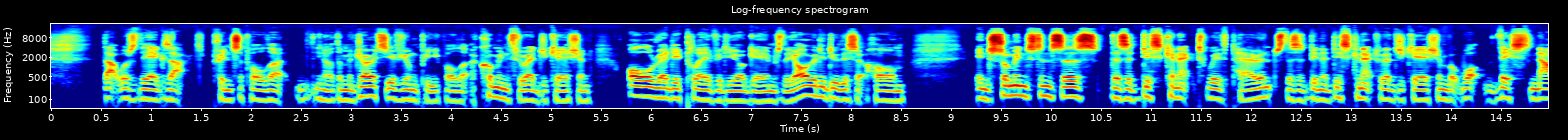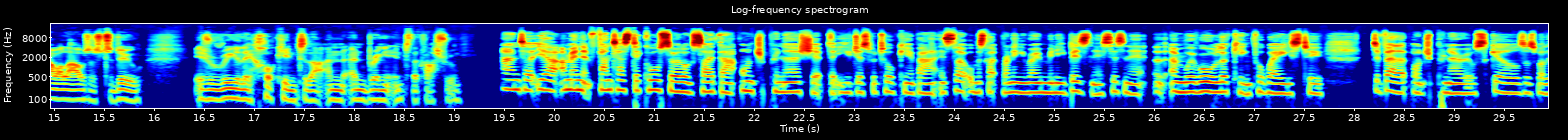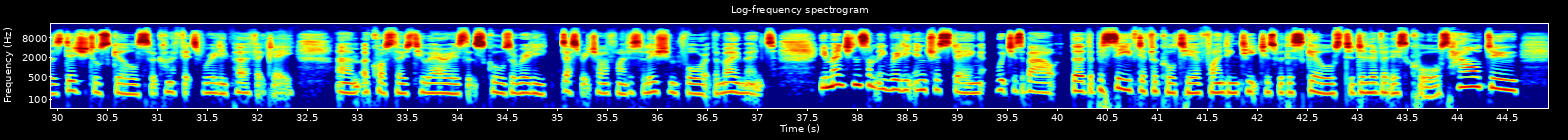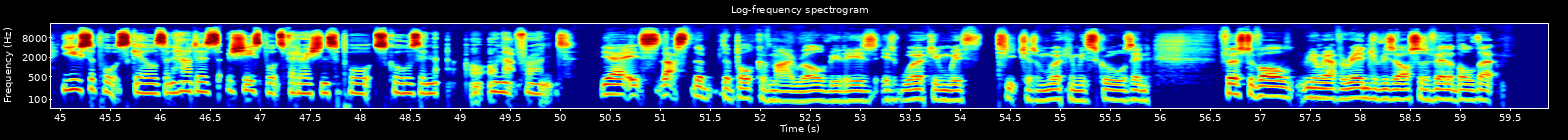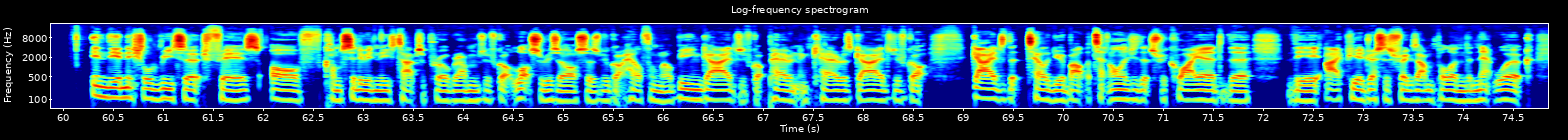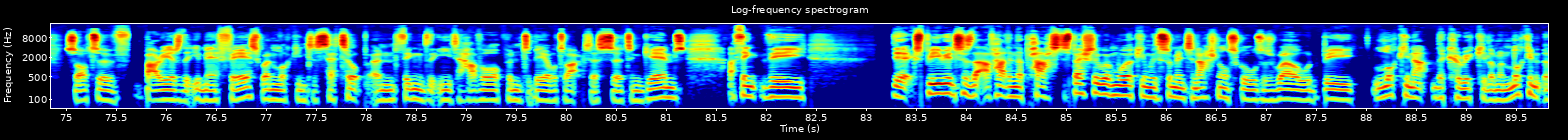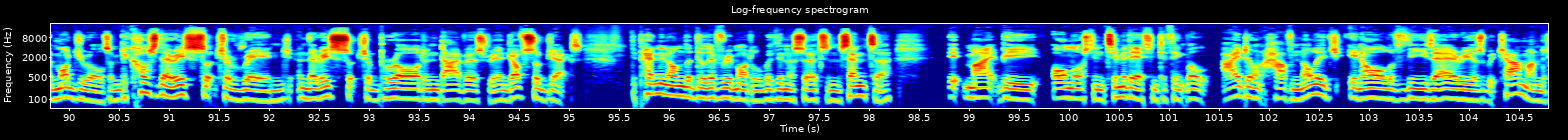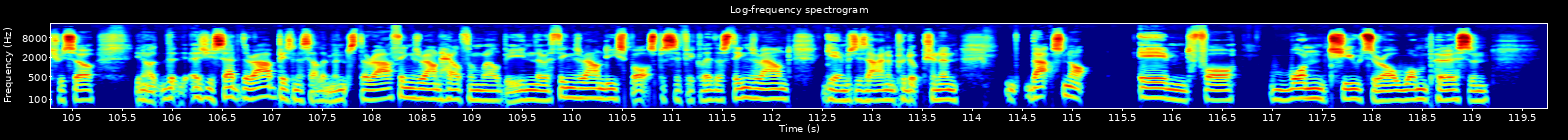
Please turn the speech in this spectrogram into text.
that was the exact principle that you know the majority of young people that are coming through education already play video games. They already do this at home. In some instances there's a disconnect with parents. There's been a disconnect with education but what this now allows us to do is really hook into that and, and bring it into the classroom and uh, yeah, I mean, fantastic also alongside that entrepreneurship that you just were talking about. It's like almost like running your own mini business, isn't it? And we're all looking for ways to develop entrepreneurial skills as well as digital skills. So it kind of fits really perfectly um, across those two areas that schools are really desperately trying to find a solution for at the moment. You mentioned something really interesting, which is about the, the perceived difficulty of finding teachers with the skills to deliver this course. How do you support skills and how does She Sports Federation support schools in on that front? Yeah, it's that's the the bulk of my role really is is working with teachers and working with schools in first of all, you know, we have a range of resources available that in the initial research phase of considering these types of programs, we've got lots of resources. We've got health and well-being guides. We've got parent and carers guides. We've got guides that tell you about the technology that's required, the the IP addresses, for example, and the network sort of barriers that you may face when looking to set up and things that you need to have open to be able to access certain games. I think the the experiences that I've had in the past, especially when working with some international schools as well, would be looking at the curriculum and looking at the modules. And because there is such a range and there is such a broad and diverse range of subjects, depending on the delivery model within a certain centre, it might be almost intimidating to think, well, I don't have knowledge in all of these areas which are mandatory. So, you know, the, as you said, there are business elements, there are things around health and well-being, there are things around esports specifically, there's things around games design and production, and that's not aimed for one tutor or one person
